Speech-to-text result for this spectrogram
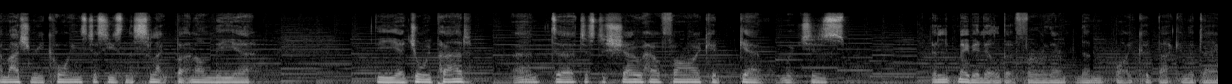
imaginary coins, just using the select button on the uh, the uh, joypad, and uh, just to show how far I could get, which is maybe a little bit further than what I could back in the day.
